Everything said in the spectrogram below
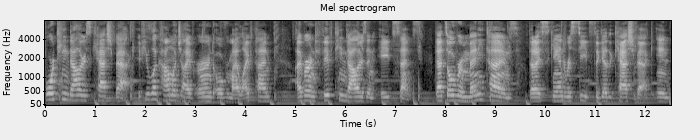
$14 cash back. If you look how much I've earned over my lifetime, I've earned $15.08. That's over many times that I scanned receipts to get the cash back. And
